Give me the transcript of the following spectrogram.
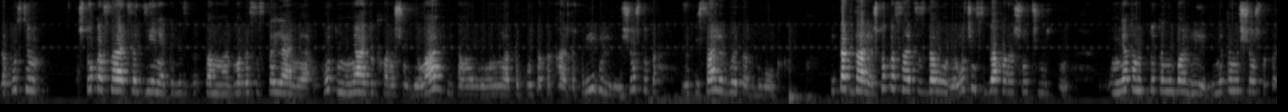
Допустим, что касается денег или там, благосостояния, вот у меня идут хорошо дела, и, там, или у меня такой-то такая-то прибыль, или еще что-то, записали в этот блок и так далее. Что касается здоровья, очень себя хорошо чувствую. У меня там кто-то не болеет, у меня там еще что-то.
